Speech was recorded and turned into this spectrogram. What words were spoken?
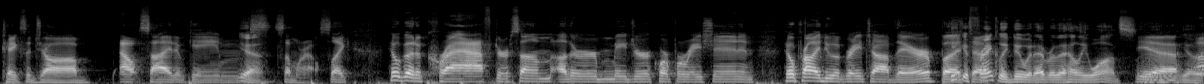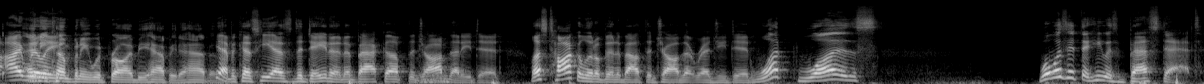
takes a job outside of games Yeah. somewhere else. Like he'll go to Kraft or some other major corporation, and he'll probably do a great job there. But He could uh, frankly do whatever the hell he wants. I mean, Yeah. you know, I- I really- any company would probably be happy to have him. Yeah, because he has the data to back up the Mm-hmm. job that he did. Let's talk a little bit about the job that Reggie did. What was what was it that he was best at?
